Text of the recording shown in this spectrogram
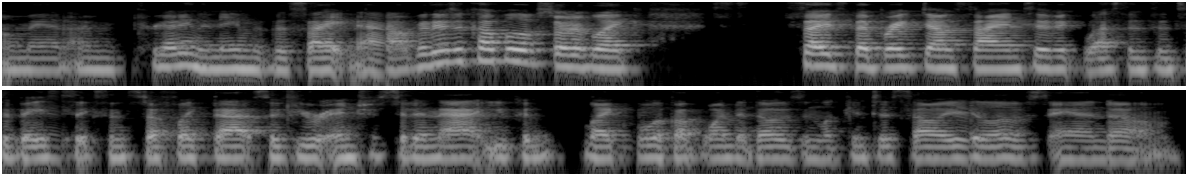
oh man, I'm forgetting the name of the site now, but there's a couple of sort of like sites that break down scientific lessons into basics and stuff like that. So if you were interested in that, you could like look up one of those and look into cellulose and um,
